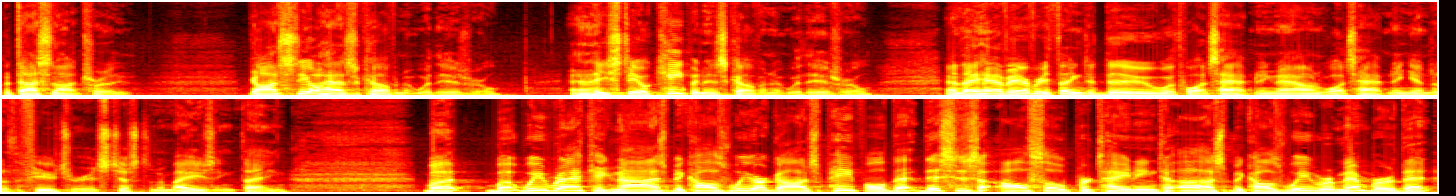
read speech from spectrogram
But that's not true. God still has a covenant with Israel, and He's still keeping His covenant with Israel. And they have everything to do with what's happening now and what's happening into the future. It's just an amazing thing. But, but we recognize, because we are God's people, that this is also pertaining to us, because we remember that,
